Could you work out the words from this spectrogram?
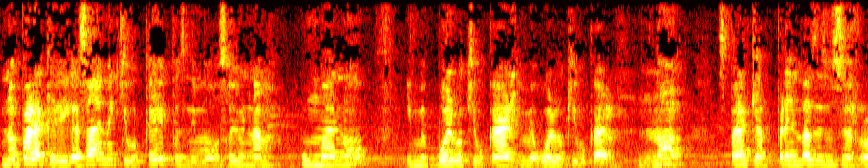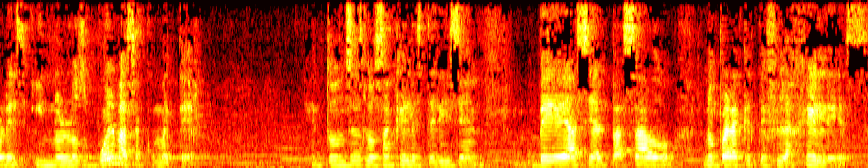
no para que digas, ay, me equivoqué, pues ni modo, soy un humano y me vuelvo a equivocar y me vuelvo a equivocar. No, es para que aprendas de esos errores y no los vuelvas a cometer. Entonces los ángeles te dicen, ve hacia el pasado, no para que te flageles,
